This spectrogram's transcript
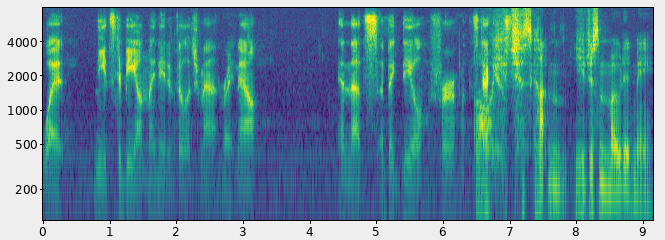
what needs to be on my native village mat right now. And that's a big deal for what this Oh, deck is. you just got you just moded me.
